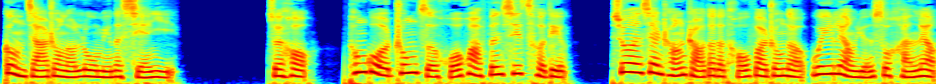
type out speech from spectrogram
更加重了陆明的嫌疑。最后，通过中子活化分析测定，凶案现场找到的头发中的微量元素含量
